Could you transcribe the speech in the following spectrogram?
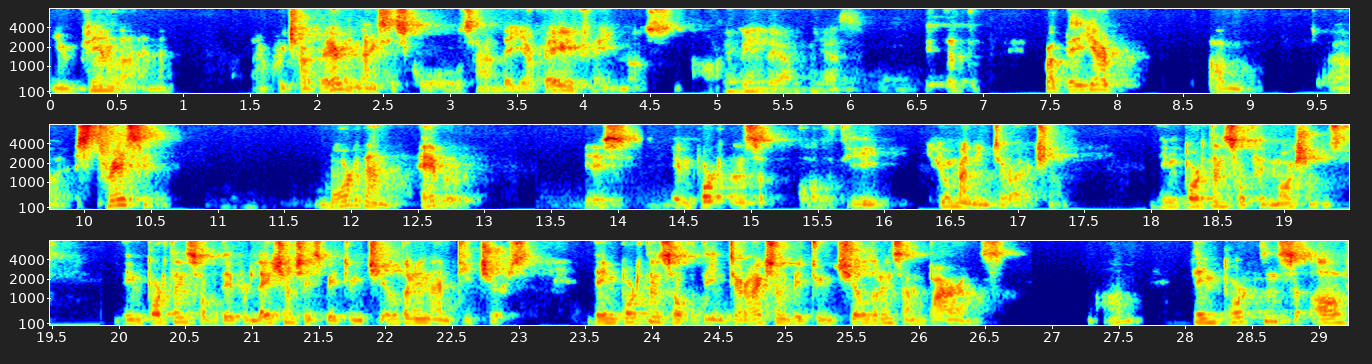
in finland which are very nice schools and they are very famous. I've been there, yes. But they are um, uh, stressing more than ever is the importance of the human interaction, the importance of emotions, the importance of the relationships between children and teachers, the importance of the interaction between children and parents, uh, the importance of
